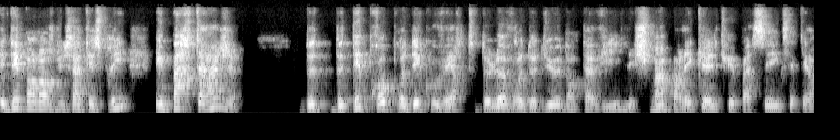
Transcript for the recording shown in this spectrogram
Dépendance du Saint-Esprit et partage de, tes propres découvertes de l'œuvre de Dieu dans ta vie, les chemins par lesquels tu es passé, etc.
